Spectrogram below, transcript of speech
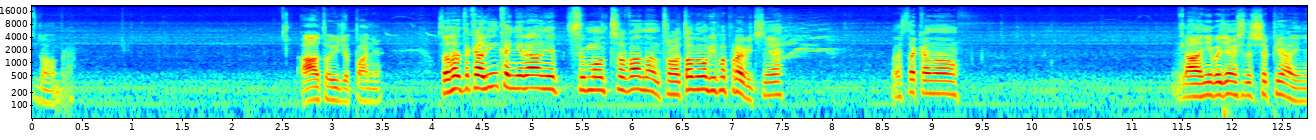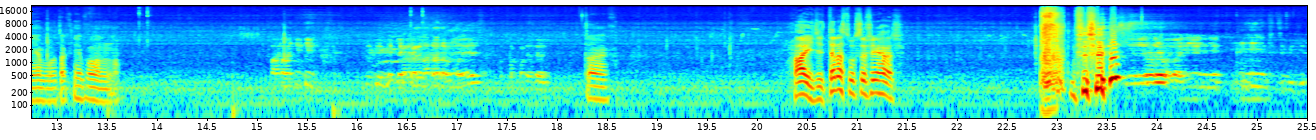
Dobra. A, to idzie, panie. Zasa taka linka nierealnie przymocowana trochę, to by mogli poprawić, nie? No jest taka, no... No, ale nie będziemy się też czepiali, nie? Bo tak nie wolno. Tak. Ha, teraz tu chcesz jechać. Nie, droga, nie, nie, nie, nie, nie, ty widzisz.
